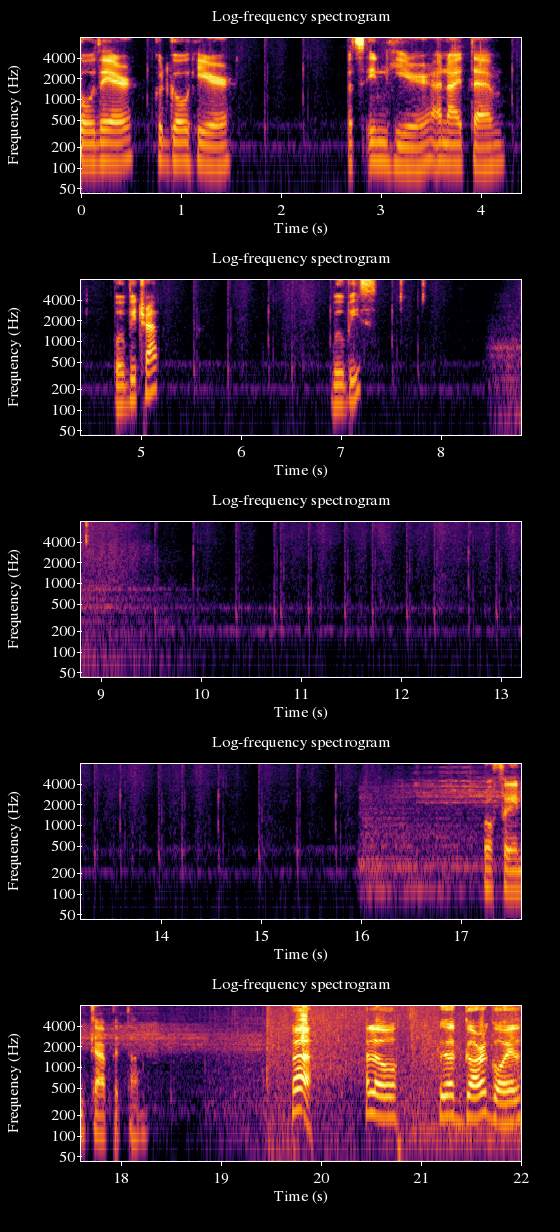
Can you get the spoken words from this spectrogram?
Go there. Could go here. What's in here? An item. Booby trap? Boobies? Profane Capital. Ah! Hello! A gargoyle.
